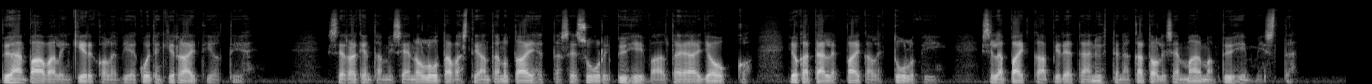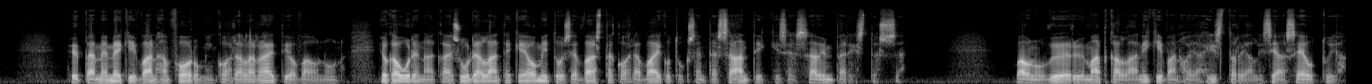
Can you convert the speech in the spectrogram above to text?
Pyhän Paavalin kirkolle vie kuitenkin raitiotie. Se rakentamiseen on luultavasti antanut aihetta se suuri pyhiinvaltaja joukko, joka tälle paikalle tulvii, sillä paikkaa pidetään yhtenä katolisen maailman pyhimmistä. Hyppäämme mekin vanhan foorumin kohdalla raitiovaunuun, joka uudenaikaisuudellaan tekee omituisen vastakohdan vaikutuksen tässä antiikkisessa ympäristössä – Vaunu vyöryy matkallaan ikivanhoja historiallisia seutuja.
